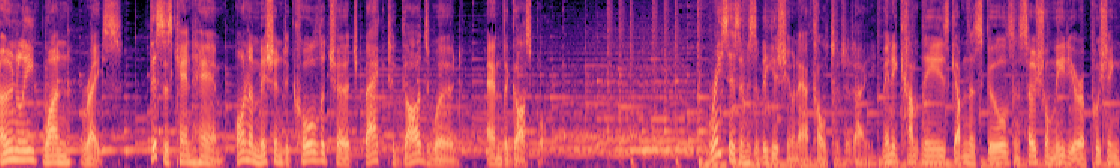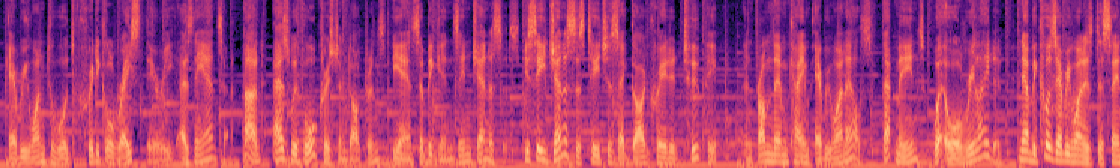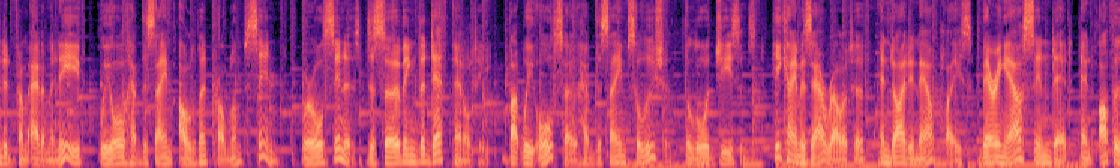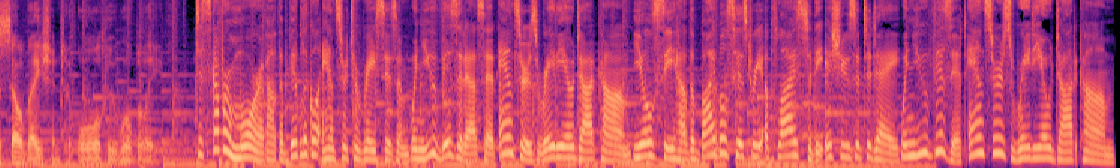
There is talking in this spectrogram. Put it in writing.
Only one race. This is Ken Ham on a mission to call the church back to God's Word and the Gospel. Racism is a big issue in our culture today. Many companies, government schools, and social media are pushing everyone towards critical race theory as the answer. But, as with all Christian doctrines, the answer begins in Genesis. You see, Genesis teaches that God created two people and from them came everyone else. That means we're all related. Now, because everyone is descended from Adam and Eve, we all have the same ultimate problem sin. We're all sinners, deserving the death penalty. But we also have the same solution the Lord Jesus. He came as our relative and died in our place, bearing our sin debt, and offers salvation to all who will believe. Discover more about the biblical answer to racism when you visit us at AnswersRadio.com. You'll see how the Bible's history applies to the issues of today when you visit AnswersRadio.com.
